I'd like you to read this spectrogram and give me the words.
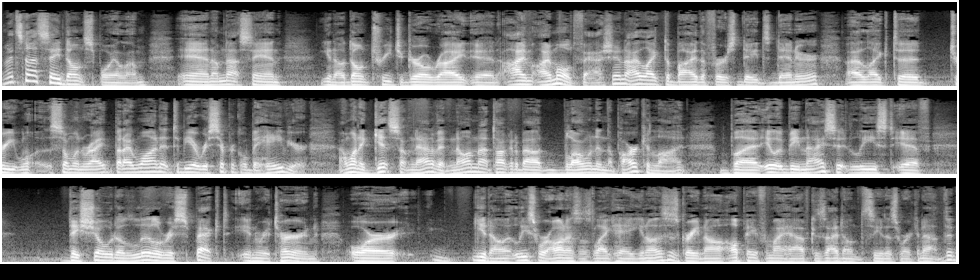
Let's not say don't spoil them, and I'm not saying you know don't treat your girl right and i'm i'm old fashioned i like to buy the first date's dinner i like to treat someone right but i want it to be a reciprocal behavior i want to get something out of it no i'm not talking about blowing in the parking lot but it would be nice at least if they showed a little respect in return or you know, at least we're honest. It's like, hey, you know, this is great, and I'll, I'll pay for my half because I don't see this working out. They're,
